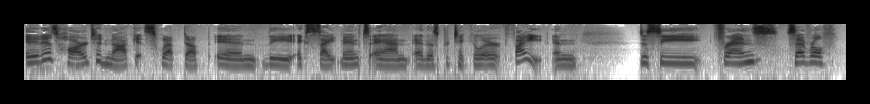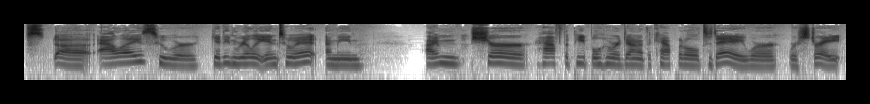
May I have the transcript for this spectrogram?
it is hard to not get swept up in the excitement and and this particular fight, and to see friends, several uh, allies who were getting really into it. I mean, I'm sure half the people who were down at the Capitol today were were straight,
